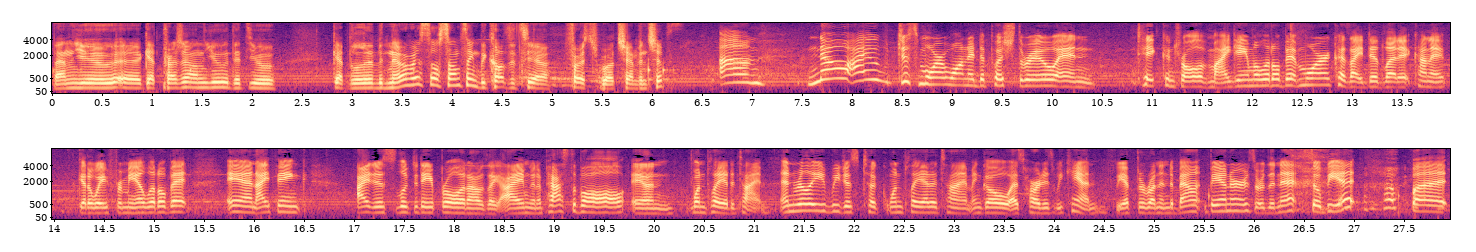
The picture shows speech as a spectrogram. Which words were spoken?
Then you uh, get pressure on you. Did you get a little bit nervous or something because it's your first World Championship? Um, no, I just more wanted to push through and take control of my game a little bit more because I did let it kind of get away from me a little bit. And I think I just looked at April and I was like, I am going to pass the ball and one play at a time. And really, we just took one play at a time and go as hard as we can. If we have to run into banners or the net, so be it. But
